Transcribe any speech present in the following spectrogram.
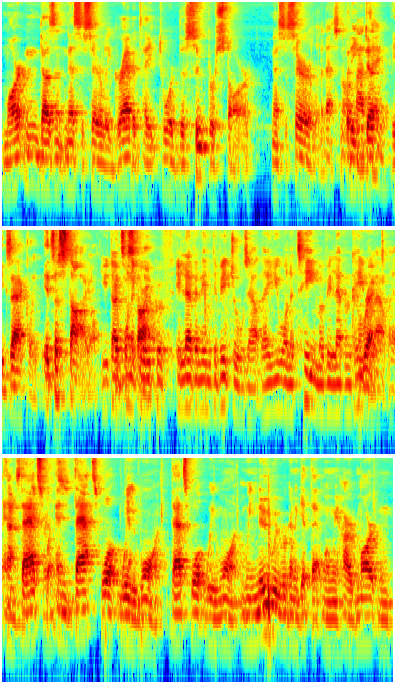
Martin doesn't necessarily gravitate toward the superstar necessarily. But that's not but a bad thing. Exactly. It's a style. You don't It's want a, style. group of eleven individuals out there. You want a team of eleven people Correct. out there. And That's, that's, the what, and that's what we Yeah. want. That's what we want. We knew we were going to get that when we hired Martin.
